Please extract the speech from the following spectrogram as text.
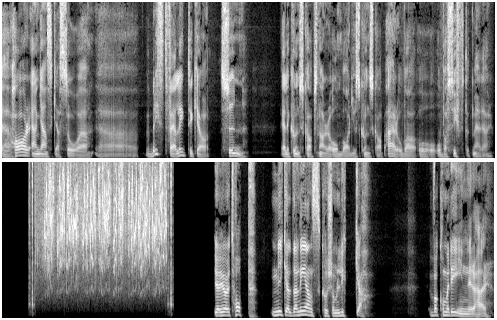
eh, har en ganska så eh, bristfällig, tycker jag, syn eller kunskap snarare om vad just kunskap är och vad, och, och, och vad syftet med det är. Jag gör ett hopp. Mikael Dahléns kurs om lycka. vad kommer det in i det här?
